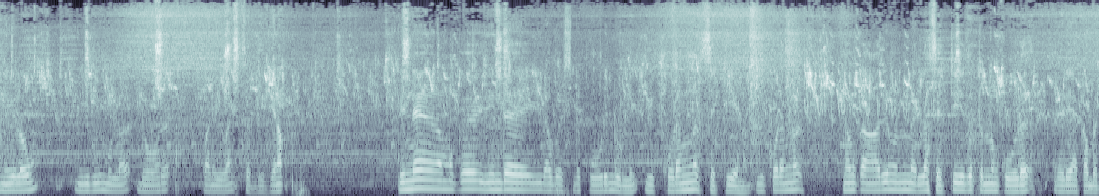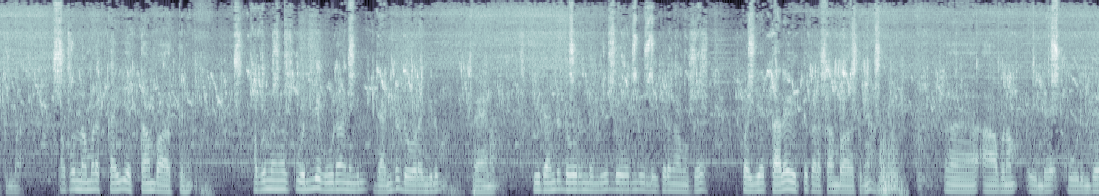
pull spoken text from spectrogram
നീളവും വീതിയുമുള്ള ഡോറ് പണിയുവാൻ ശ്രദ്ധിക്കണം. പിന്നെ നമുക്ക് ഇതിന്റെ ഈ ലവേഴ്സിന്റെ കൂടിന്റെ ഉള്ളിൽ ഈ കുടങ്ങൾ സെറ്റ് ചെയ്യണം. ഈ കുടങ്ങൾ നമുക്ക് ആദ്യം ഒന്നും എല്ലാം സെറ്റ് ചെയ്തിട്ടൊന്നും കൂട് റെഡിയാക്കാൻ പറ്റില്ല. അപ്പം നമ്മുടെ കൈ എത്താൻ പാകത്തിന് അപ്പോൾ നിങ്ങൾക്ക് വലിയ കൂടാണെങ്കിൽ രണ്ട് ഡോറെങ്കിലും വേണം. ഈ രണ്ട് ഡോറുണ്ടെങ്കിൽ ഡോറിന്റെ ഉള്ളിൽ കൂടെ നമുക്ക് പയ്യെ തലയിട്ട് കിടക്കാൻ പാകത്തിന് ആവണം ഇതിന്റെ കൂടിന്റെ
